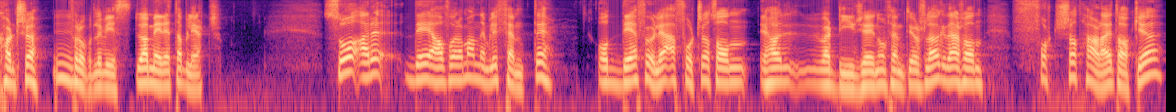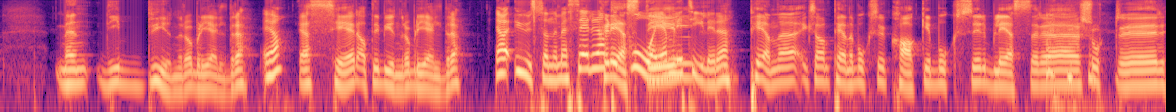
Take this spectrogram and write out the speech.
Kanskje. Mm. Forhåpentligvis. Du er mer etablert. Så er det det jeg har foran meg, nemlig 50. Og det føler jeg er fortsatt sånn Jeg har vært DJ i noen 50-årslag. Det er sånn fortsatt hæla i taket, men de begynner å bli eldre. Ja, Jeg ser at de begynner å bli eldre. ja utseendemessig, eller at de Klesstil. går hjem litt tidligere. Pene. Pene bukser, kakibukser, blazere, skjorter.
